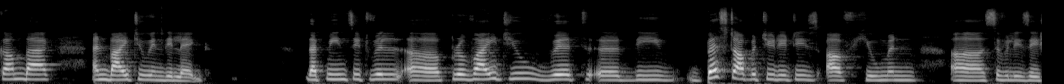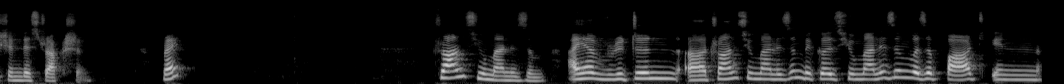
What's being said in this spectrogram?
come back and bite you in the leg. that means it will uh, provide you with uh, the best opportunities of human uh, civilization destruction. Right? Transhumanism. I have written uh, transhumanism because humanism was a part in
